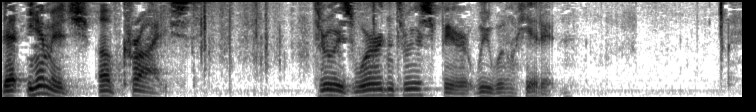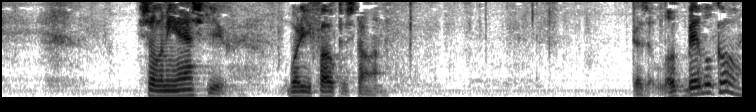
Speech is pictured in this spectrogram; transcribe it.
that image of Christ, through His Word and through His Spirit, we will hit it. So let me ask you, what are you focused on? Does it look biblical?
